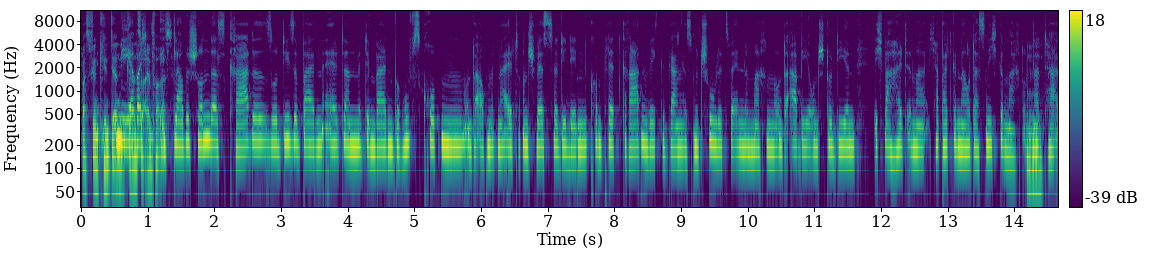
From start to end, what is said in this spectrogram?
was für ein Kind ja nicht ganz aber so einfach ich, ist. ich glaube schon, dass gerade so diese beiden Eltern mit den beiden Berufsgruppen und auch mit einer älteren Schwester, die den komplett geraden Weg gegangen ist, mit Schule zu Ende machen und Abi und studieren. Ich war halt immer, ich habe halt genau das nicht gemacht. Und Mhm. na,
